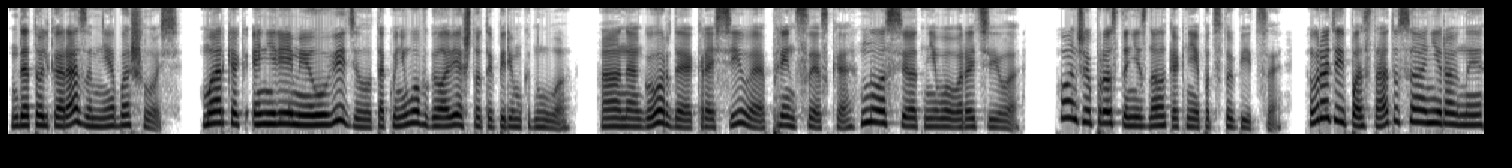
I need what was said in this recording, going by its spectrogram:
Да только разом не обошлось. Мар как Энеремию увидел, так у него в голове что-то перемкнуло. А она гордая, красивая, принцесска, нос все от него воротила. Он же просто не знал, как к ней подступиться. Вроде и по статусу они равны,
